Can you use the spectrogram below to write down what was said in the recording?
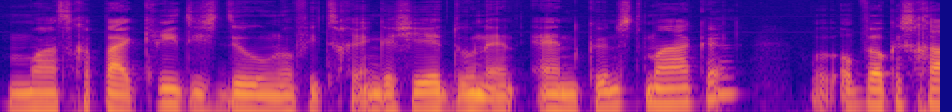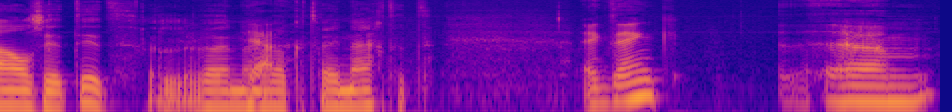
maatschappij kritisch doen of iets geëngageerd doen en, en kunst maken. Op welke schaal zit dit? Naar ja. welke twee neigt het? Ik denk Um,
